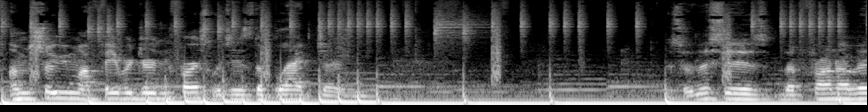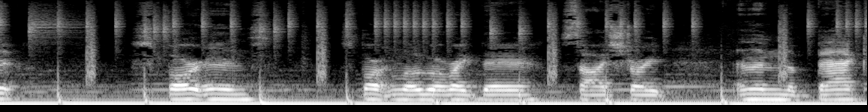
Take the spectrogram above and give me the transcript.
I'm gonna show you my favorite jersey first, which is the black jersey. So this is the front of it, Spartans, Spartan logo right there, side stripe. And then the back,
